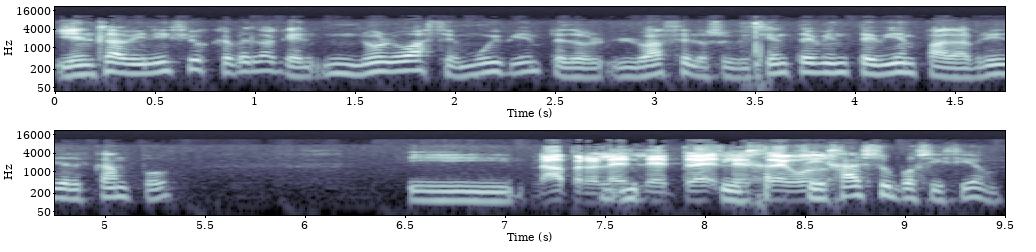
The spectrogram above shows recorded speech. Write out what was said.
y entra Vinicius, que es verdad que no lo hace muy bien, pero lo hace lo suficientemente bien para abrir el campo y pero fijar su posición.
